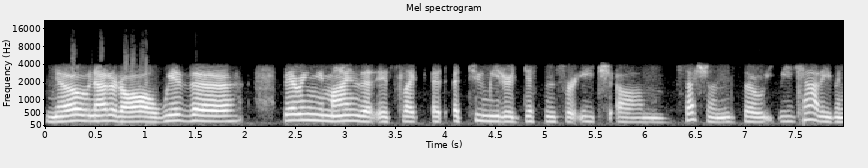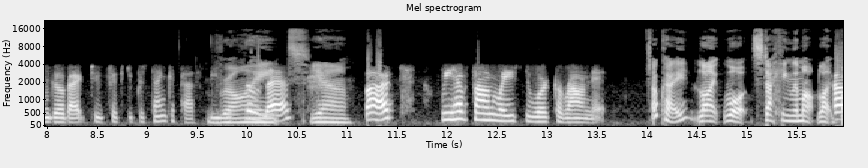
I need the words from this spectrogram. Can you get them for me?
No, not at all. With uh, bearing in mind that it's like a, a two meter distance for each um, session, so you can't even go back to 50% capacity. Still less, Yeah. but we have found ways to work around it. Okay, like what? Stacking them up like bunk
